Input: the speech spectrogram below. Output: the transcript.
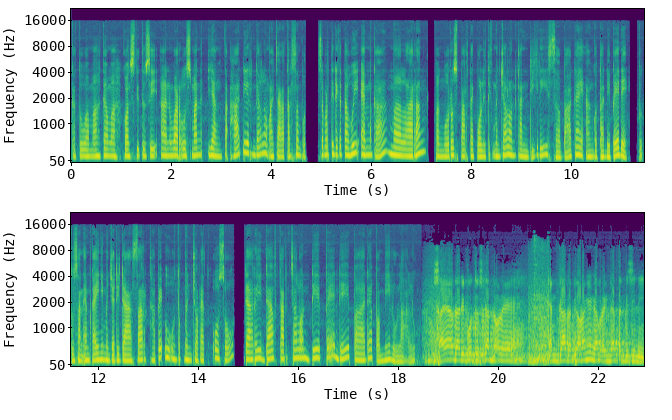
Ketua Mahkamah Konstitusi Anwar Usman yang tak hadir dalam acara tersebut. Seperti diketahui, MK melarang pengurus partai politik mencalonkan diri sebagai anggota DPD. Putusan MK ini menjadi dasar KPU untuk mencoret Oso dari daftar calon DPD pada pemilu lalu. Saya sudah diputuskan oleh MK tapi orangnya nggak berani datang ke sini.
